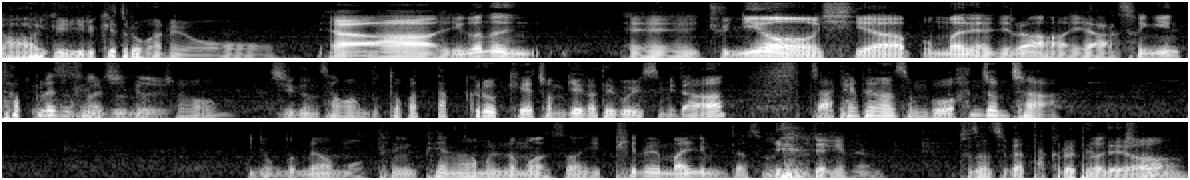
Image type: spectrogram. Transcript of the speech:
야, 이게 이렇게 들어가네요. 야 이거는 예, 주니어 시야뿐만이 아니라 야 성인 탑클래스 정말 선수들 치명적. 지금 상황부터가 딱 그렇게 전개가 되고 있습니다. 자, 팽팽한 승부 한 점 차. 이 정도면 뭐 팽팽함을 넘어서 이 피를 말립니다 선수들에게는 두 선수가 딱 그럴 텐데요. 그렇죠.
